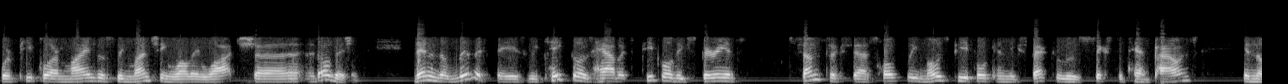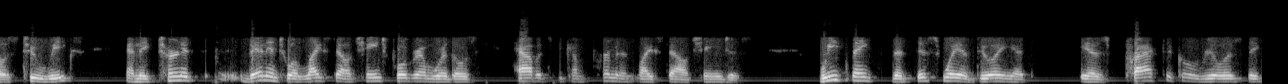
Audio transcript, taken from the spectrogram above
where people are mindlessly munching while they watch uh, television. Then in the live it phase, we take those habits. People have experienced some success. Hopefully, most people can expect to lose six to ten pounds in those two weeks, and they turn it then into a lifestyle change program where those habits become permanent lifestyle changes. We think that this way of doing it is practical, realistic,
